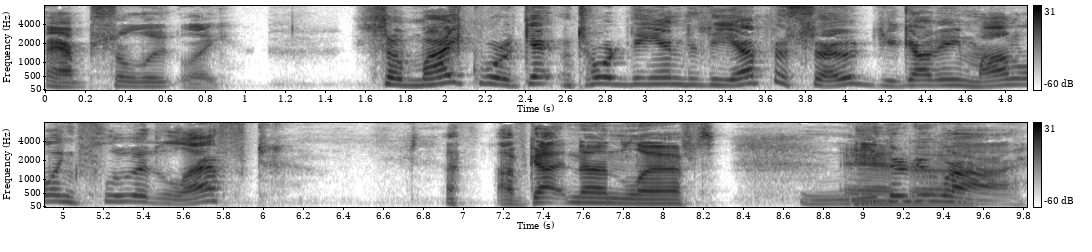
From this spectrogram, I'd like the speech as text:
Absolutely. So, Mike, we're getting toward the end of the episode. You got any modeling fluid left? I've got none left. Neither And, do uh, I.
